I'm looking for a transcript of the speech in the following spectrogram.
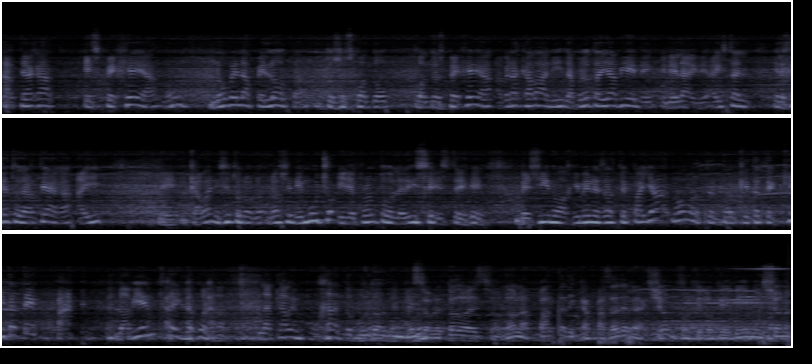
Arteaga espejea, ¿no? ve la pelota, entonces cuando, cuando espejea a ver a Cavani, la pelota ya viene en el aire, ahí está el, el gesto de Arteaga, ahí eh, Cavani, insisto, no, no, hace ni mucho y de pronto le dice este vecino a Jiménez, hazte para allá, no, quítate, quítate, ¡pac! lo avienta y luego la, la acaba empujando puntualmente. Sobre todo eso, ¿no? la falta de capacidad de reacción, porque lo que bien menciona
